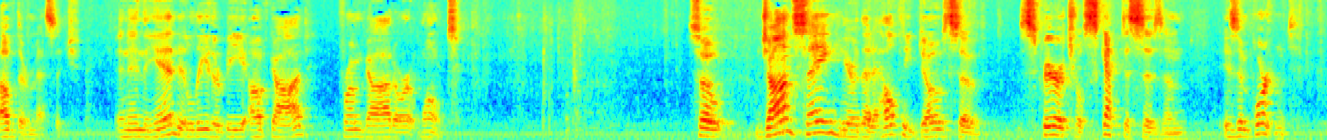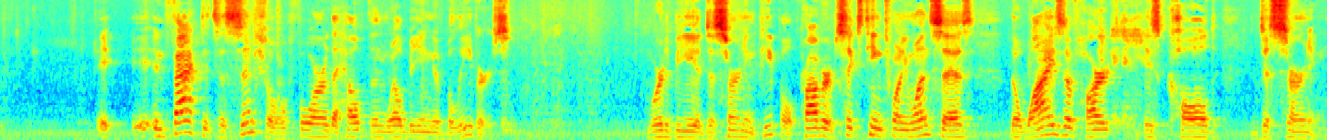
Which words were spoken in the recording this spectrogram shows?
of their message. And in the end, it'll either be of God, from God, or it won't. So, John's saying here that a healthy dose of spiritual skepticism is important in fact, it's essential for the health and well being of believers. We're to be a discerning people. Proverbs 16:21 says, "The wise of heart is called discerning."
